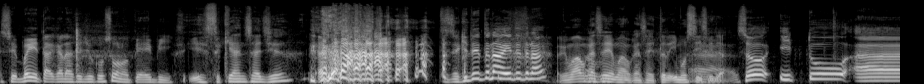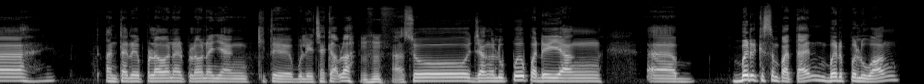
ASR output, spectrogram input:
Nasib baik tak kalah 7-0 lah PIB. Sekian saja. Kita tenang, kita tenang. okay, Maafkan saya Maafkan saya. Teremosi sekejap. Ah, So itu uh, antara perlawanan-perlawanan yang kita boleh cakap lah. Mhm. Uh, so jangan lupa pada yang uh, berkesempatan, berpeluang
